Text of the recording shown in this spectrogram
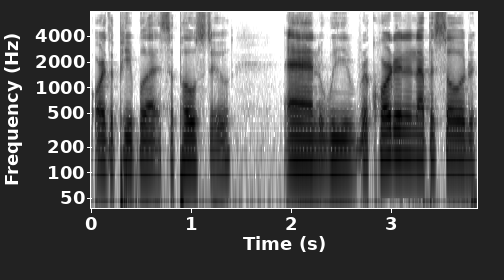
or the people that it's supposed to. And we recorded an episode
